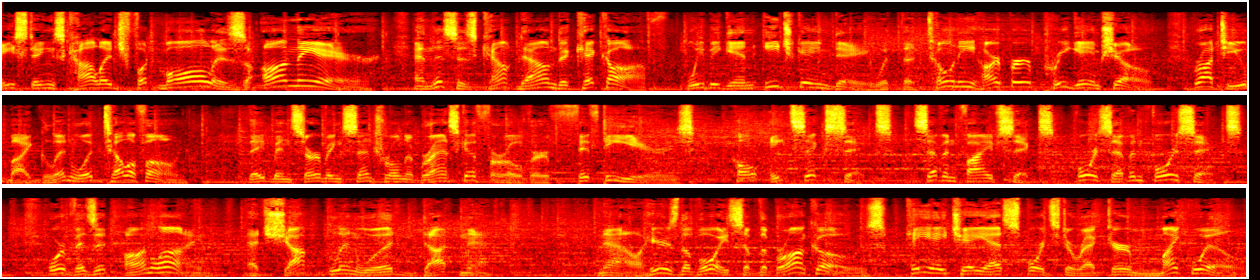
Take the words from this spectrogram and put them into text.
Hastings College football is on the air, and this is Countdown to Kickoff. We begin each game day with the Tony Harper pregame show, brought to you by Glenwood Telephone. They've been serving central Nebraska for over 50 years. Call 866 756 4746 or visit online at shopglenwood.net. Now, here's the voice of the Broncos, KHAS Sports Director Mike Will.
